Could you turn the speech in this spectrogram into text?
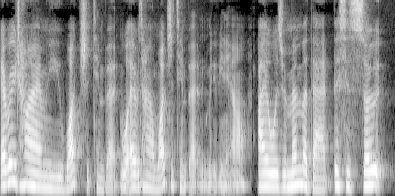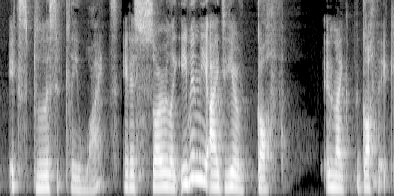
every time you watch a Tim Burton, well, every time I watch a Tim Burton movie now, I always remember that this is so explicitly white. It is so like even the idea of goth in like gothic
